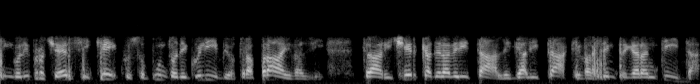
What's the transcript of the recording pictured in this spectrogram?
singoli processi, che questo punto d'equilibrio tra privacy, tra ricerca della verità, legalità che va sempre garantita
